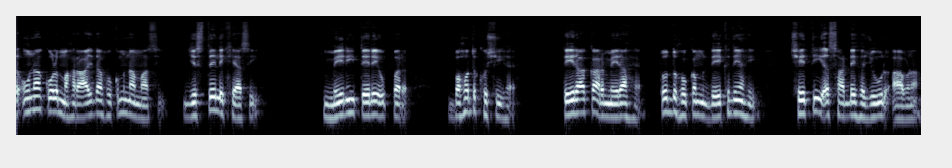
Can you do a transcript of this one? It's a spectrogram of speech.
ਉਹਨਾਂ ਕੋਲ ਮਹਾਰਾਜ ਦਾ ਹੁਕਮਨਾਮਾ ਸੀ, ਜਿਸ ਤੇ ਲਿਖਿਆ ਸੀ, ਮੇਰੀ ਤੇਰੇ ਉੱਪਰ ਬਹੁਤ ਖੁਸ਼ੀ ਹੈ, ਤੇਰਾ ਘਰ ਮੇਰਾ ਹੈ, ਤੁਧ ਹੁਕਮ ਦੇਖਦਿਆਂ ਹੀ ਛੇਤੀ ਅਸਾਡੇ ਹਜੂਰ ਆਵਣਾ।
